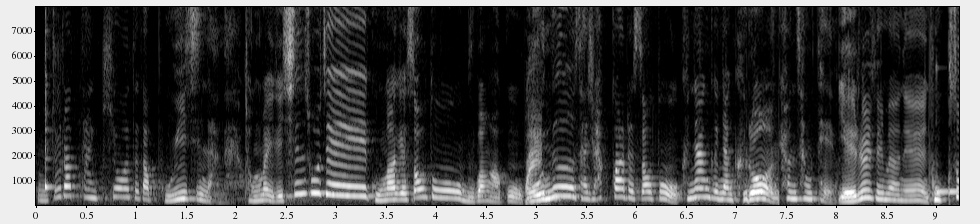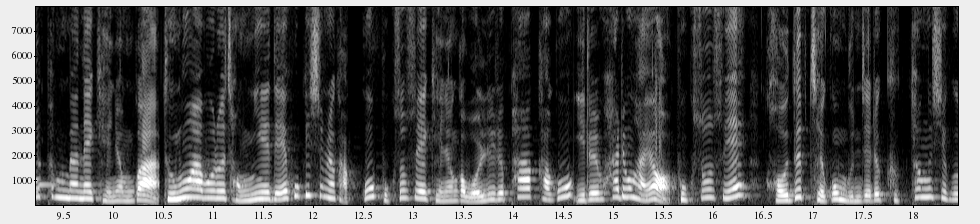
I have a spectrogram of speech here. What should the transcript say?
좀 뚜렷한 키워드가 보이진 않아요. 정말 이게 신소재 공학에 써도 무방하고 어느 사실 학과를 써도 그냥 그냥 그런 현 상태예요. 예를 들면은 복소 평면의 개념과 두모합으로 정리에 대해 호기심을 갖고 복소수의 개념과 원리를 파악하고 이를 활용하여 복소수의 거듭 제곱 문제를 극형식으로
